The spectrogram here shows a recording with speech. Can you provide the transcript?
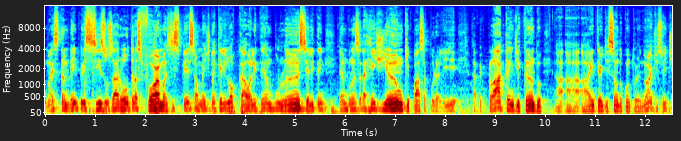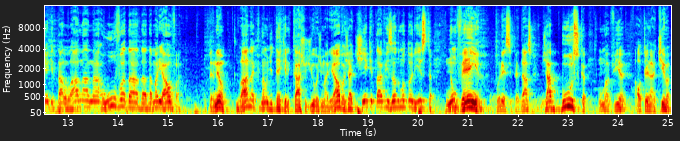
mas também precisa usar outras formas, especialmente naquele local. Ali tem ambulância, ali tem, tem ambulância da região que passa por ali, sabe? placa indicando a, a, a interdição do contorno norte. Isso aí tinha que estar lá na, na uva da, da, da Marialva. Entendeu? Lá na, onde tem aquele cacho de uva de Marialva, já tinha que estar tá avisando o motorista. Não venha por esse pedaço, já busca uma via alternativa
